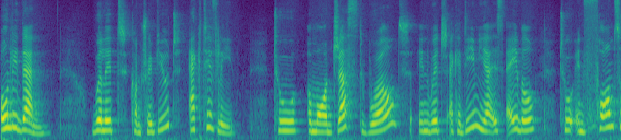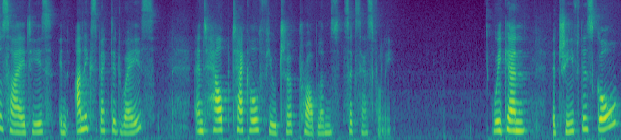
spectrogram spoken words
Only then will it contribute actively to a more just world in which academia is able to inform societies in unexpected ways and help tackle future problems successfully. We can achieve this goal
